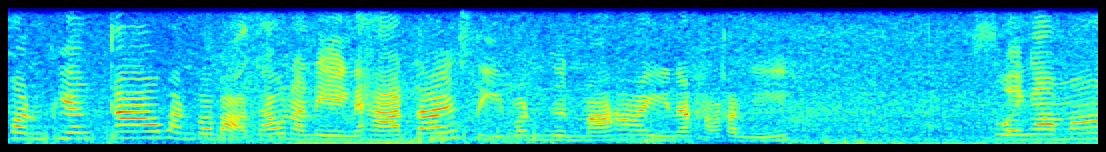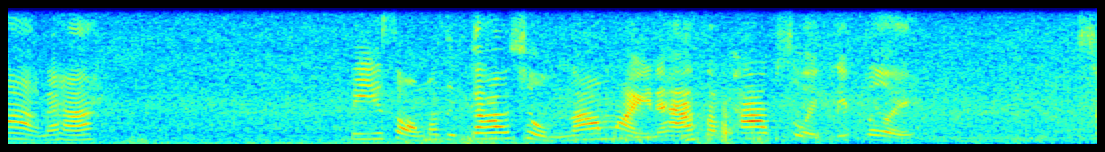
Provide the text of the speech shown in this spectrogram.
ผ่อนเพียง 9,000 กว่าบาทเท่านั้นเองนะคะ ได้สีบอนเงินมาให้นะคะคันนี้ สวยงามมากนะคะ ปี 2019โฉมหน้าใหม่นะคะ สภาพสวยคลิปเลย ส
